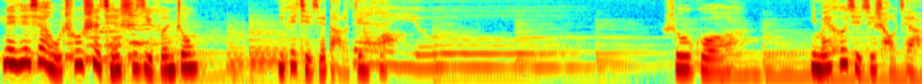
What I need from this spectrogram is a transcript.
那天下午出事前十几分钟，你给姐姐打了电话。如果你没和姐姐吵架，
